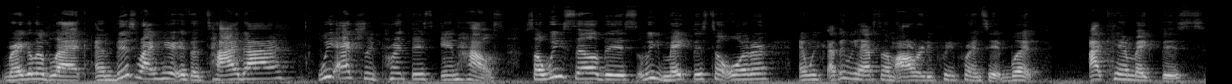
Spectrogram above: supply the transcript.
regular black. And this right here is a tie-dye. We actually print this in-house. So we sell this, we make this to order, and we I think we have some already pre-printed, but I can make this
